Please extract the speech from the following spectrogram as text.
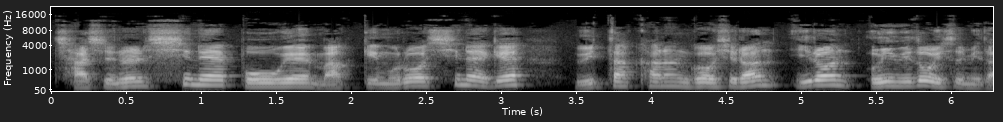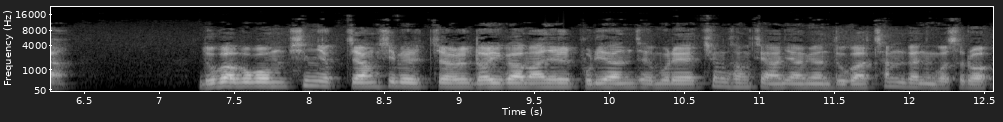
자신을 신의 보호에 맡김으로 신에게 위탁하는 것이란 이런 의미도 있습니다. 누가복음 16장 11절 너희가 만일 불의한 재물에 충성치 아니하면 누가 참된 것으로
